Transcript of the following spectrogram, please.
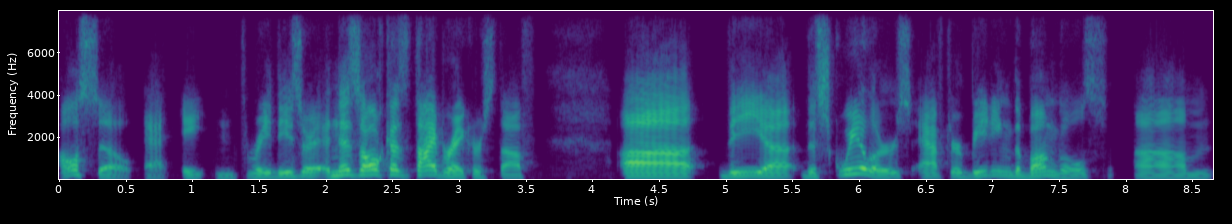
also at eight and three. These are, and this is all because tiebreaker stuff. Uh, the uh, the Squealers, after beating the Bungles, um,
